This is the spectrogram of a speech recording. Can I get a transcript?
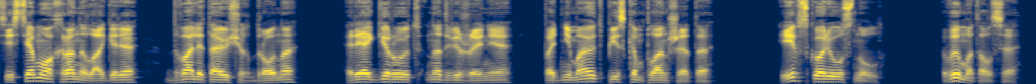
систему охраны лагеря, два летающих дрона, реагируют на движение, поднимают писком планшета. И вскоре уснул. Вымотался.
